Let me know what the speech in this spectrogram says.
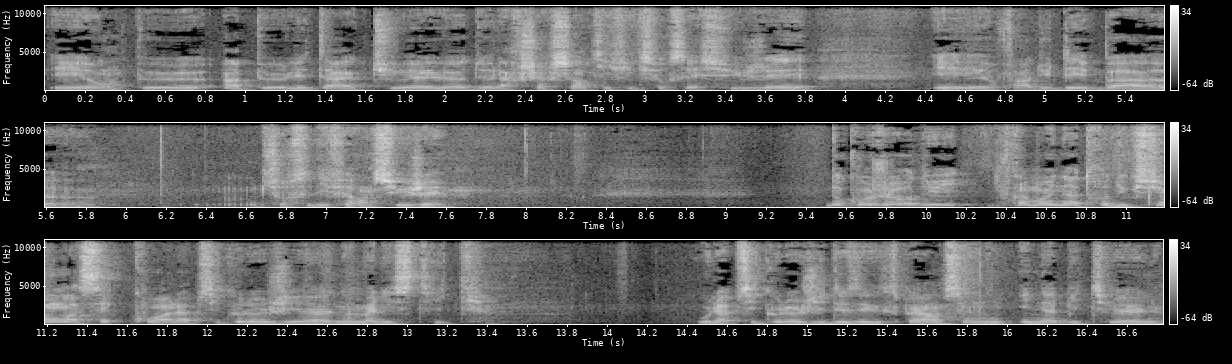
et on peut un peu l'état actuel de la recherche scientifique sur ces sujets et enfin du débat euh, sur ces différents sujets. Donc aujourd'hui, vraiment une introduction à c'est quoi la psychologie anomalistique ou la psychologie des expériences inhabituelles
